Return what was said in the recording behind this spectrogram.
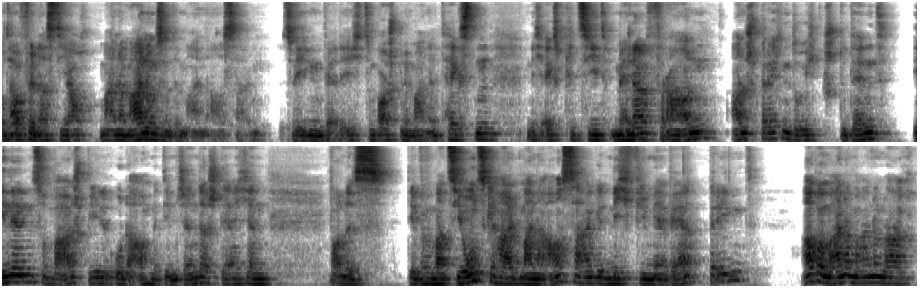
und hoffe, dass die auch meiner Meinung sind in meinen Aussagen. Deswegen werde ich zum Beispiel in meinen Texten nicht explizit Männer, Frauen ansprechen, durch StudentInnen zum Beispiel oder auch mit dem Gendersternchen, weil es dem Informationsgehalt meiner Aussage nicht viel mehr Wert bringt. Aber meiner Meinung nach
